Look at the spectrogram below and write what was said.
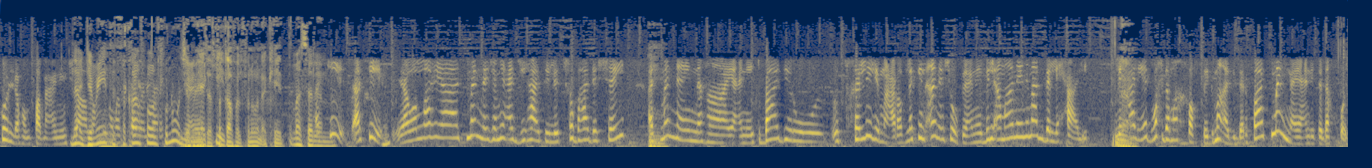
كلهم طبعا إن شاء لا الله. جمعيه الثقافة. والفنون يعني جمعيه أكيد. الثقافة والفنون أكيد. مثلا. أكيد أكيد. يا والله يا أتمنى جميع الجهات اللي تحب هذا الشيء أتمنى إنها يعني تبادر وتخلي لي معرض. لكن أنا أشوف يعني بالأمانة اني ما أقدر لحالي. نعم. لحالي يد واحدة ما تصفق ما أقدر. فأتمنى يعني تدخل.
